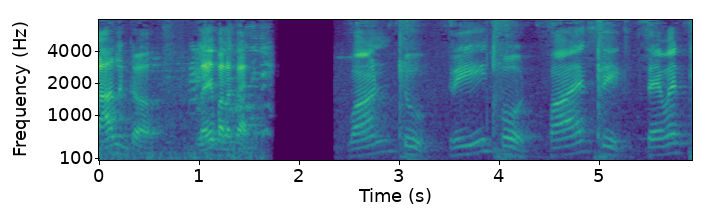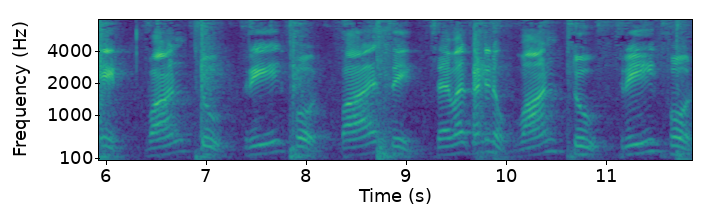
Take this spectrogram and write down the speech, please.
కాళ్ళు ఇంకా లయ one two three four five six seven eight. One two three four five six seven. Continue. One two three four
